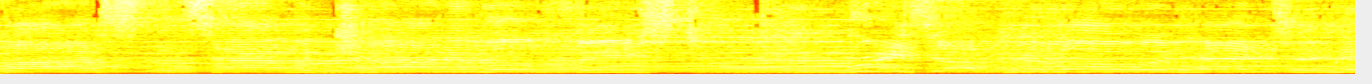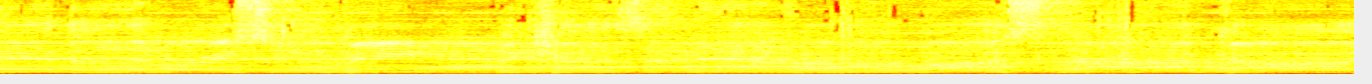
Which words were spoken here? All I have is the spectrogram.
fast, let's have a carnival feast. Raise up your lowered head to hear the liberation beat Because I never was no god.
